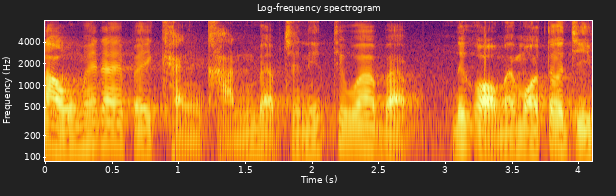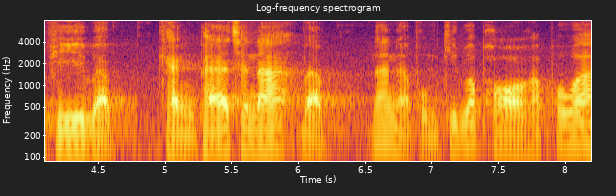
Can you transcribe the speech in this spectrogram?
เราไม่ได้ไปแข่งขันแบบชนิดที่ว่าแบบนึกออกไหมมอเตอร์ GP แบบแข่งแพ้ชนะแบบนั่นอะผมคิดว่าพอครับ เพราะว่า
